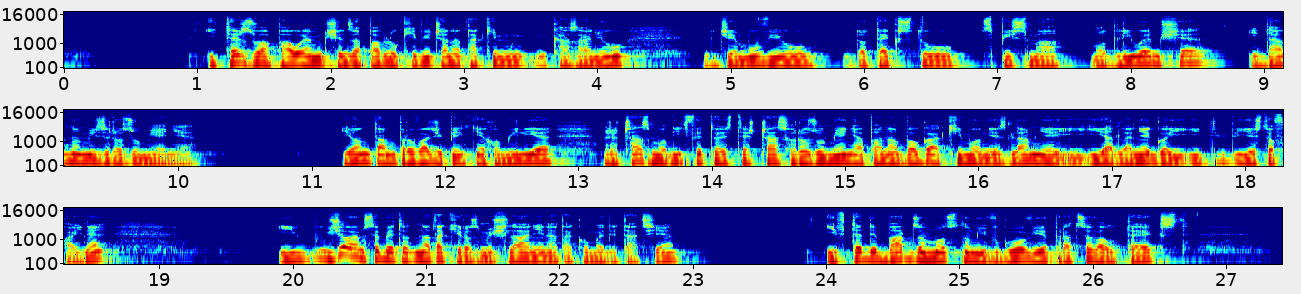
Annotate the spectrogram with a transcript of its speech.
I też złapałem księdza Pawlukiewicza na takim kazaniu, gdzie mówił do tekstu z pisma: Modliłem się i dano mi zrozumienie. I on tam prowadzi pięknie homilię, że czas modlitwy to jest też czas rozumienia Pana Boga, kim On jest dla mnie i, i ja dla Niego i, i jest to fajne. I wziąłem sobie to na takie rozmyślanie, na taką medytację. I wtedy bardzo mocno mi w głowie pracował tekst,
